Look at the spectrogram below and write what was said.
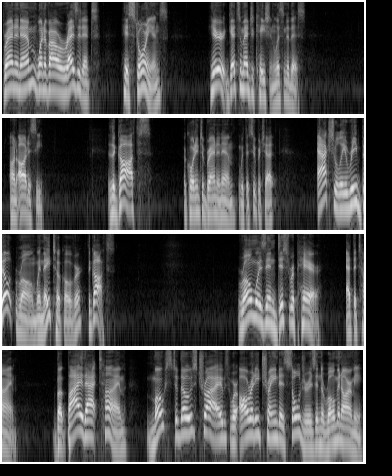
Brandon M, one of our resident historians. Here, get some education. Listen to this. On Odyssey. The Goths, according to Brandon M with the super chat, actually rebuilt Rome when they took over the Goths. Rome was in disrepair at the time. But by that time, most of those tribes were already trained as soldiers in the Roman army,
